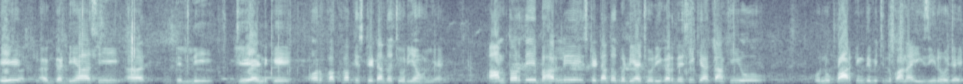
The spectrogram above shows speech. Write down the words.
ਇਹ ਗੱਡੀਆਂ ਅਸੀਂ ਦਿੱਲੀ ਜੇ ਐਂਡ ਕੇ ਔਰ ਵੱਖ-ਵੱਖ ਸਟੇਟਾਂ ਤੋਂ ਚੋਰੀਆਂ ਹੋਈਆਂ। ਆਮ ਤੌਰ ਤੇ ਬਾਹਰਲੇ ਸਟੇਟਾਂ ਤੋਂ ਗੱਡੀਆਂ ਚੋਰੀ ਕਰਦੇ ਸੀ ਕਿ ਤਾਂ ਕਿ ਉਹ ਉਹਨੂੰ ਪਾਰਕਿੰਗ ਦੇ ਵਿੱਚ ਲੁਕਾਉਣਾ ਈਜ਼ੀ ਹੋ ਜਾਏ।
